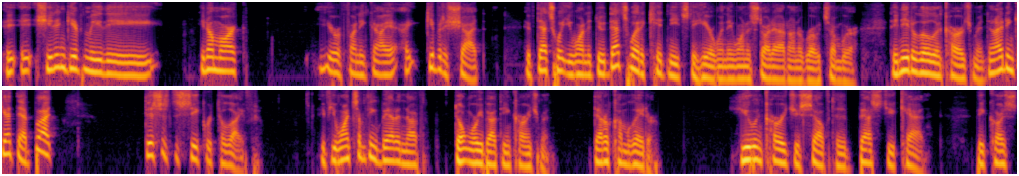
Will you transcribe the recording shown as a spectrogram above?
It, it, she didn't give me the, you know, Mark, you're a funny guy. I, give it a shot. If that's what you want to do, that's what a kid needs to hear when they want to start out on a road somewhere. They need a little encouragement. And I didn't get that. But this is the secret to life. If you want something bad enough, don't worry about the encouragement. That'll come later. You encourage yourself to the best you can because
